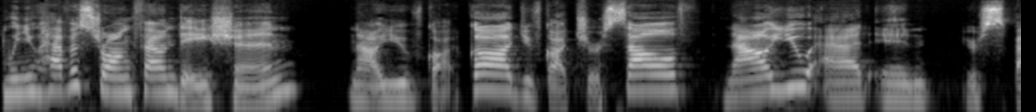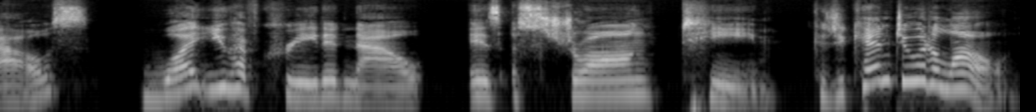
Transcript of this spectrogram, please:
when you have a strong foundation, now you've got God, you've got yourself, now you add in your spouse. What you have created now is a strong team because you can't do it alone.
